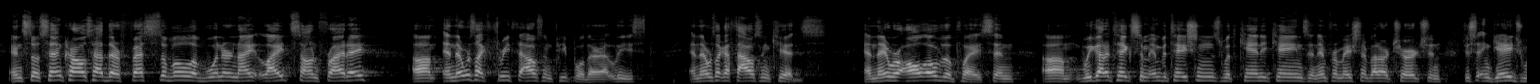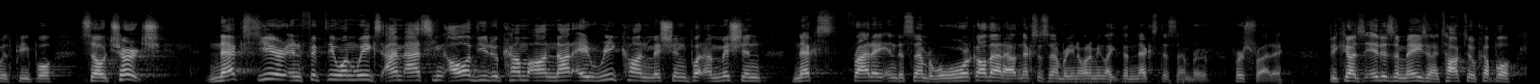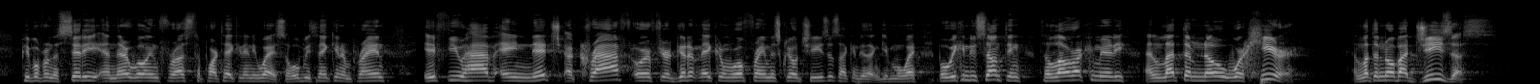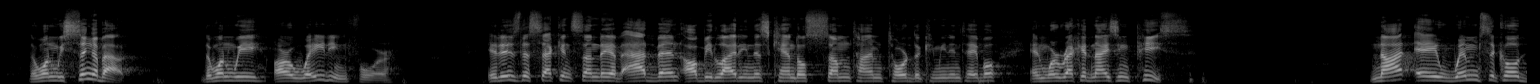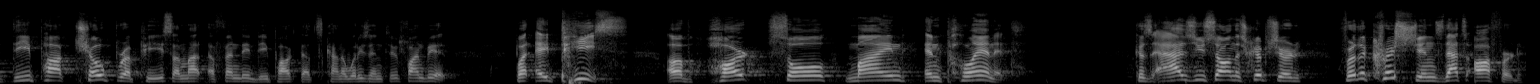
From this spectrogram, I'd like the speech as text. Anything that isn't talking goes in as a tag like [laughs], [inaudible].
And so San Carlos had their festival of winter night lights on Friday, um, and there was like 3,000 people there at least, and there was like 1,000 kids. And they were all over the place. And um, we got to take some invitations with candy canes and information about our church and just engage with people. So, church, next year in 51 weeks, I'm asking all of you to come on not a recon mission, but a mission next Friday in December. We'll work all that out next December. You know what I mean? Like the next December, first Friday. Because it is amazing. I talked to a couple people from the city, and they're willing for us to partake in any way. So we'll be thinking and praying. If you have a niche, a craft, or if you're good at making world famous grilled cheeses, I can do that and give them away. But we can do something to love our community and let them know we're here and let them know about Jesus, the one we sing about, the one we are waiting for. It is the second Sunday of Advent. I'll be lighting this candle sometime toward the communion table, and we're recognizing peace. Not a whimsical Deepak Chopra peace. I'm not offending Deepak, that's kind of what he's into. Fine be it. But a peace of heart, soul, mind, and planet. Because as you saw in the scripture, for the Christians, that's offered.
